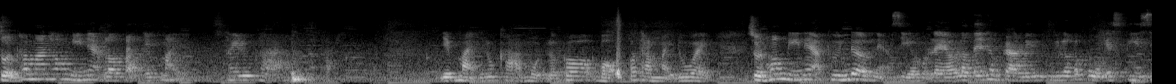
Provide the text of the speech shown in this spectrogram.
ส่วนผ้าม่านห้องนี้เนี่ยเราตัดเย็บใหม่ให้ลูกค้า เย็บใหม่ให้ลูกค้าหมด แล้วก็เบอกก็ทำใหม่ด้วย ส่วนห้องนี้เนี่ยพื้นเดิมเนี่ยเสียหมดแล้ว เราได้ทำการรื้อพื้นแล้วก็ปู SPC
